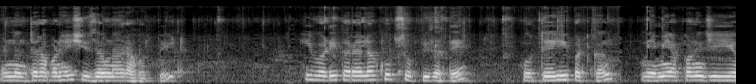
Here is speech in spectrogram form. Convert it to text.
आणि नंतर आपण हे शिजवणार आहोत पीठ. ही वडी करायला खूप सोपी जाते. होतेही पटकन. नेहमी आपण जी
